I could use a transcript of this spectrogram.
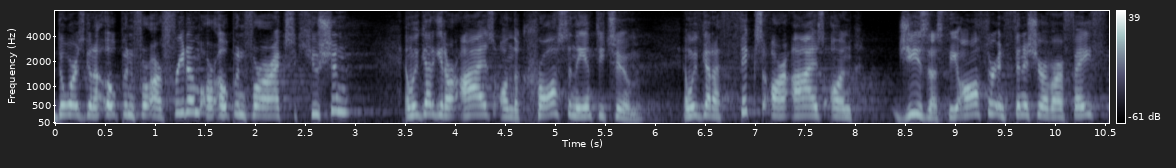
door is going to open for our freedom or open for our execution. And we've got to get our eyes on the cross and the empty tomb. And we've got to fix our eyes on Jesus, the author and finisher of our faith,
